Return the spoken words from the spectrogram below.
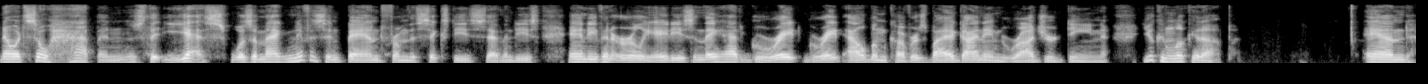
Now, it so happens that Yes was a magnificent band from the '60s, '70s, and even early '80s, and they had great, great album covers by a guy named Roger Dean. You can look it up. And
